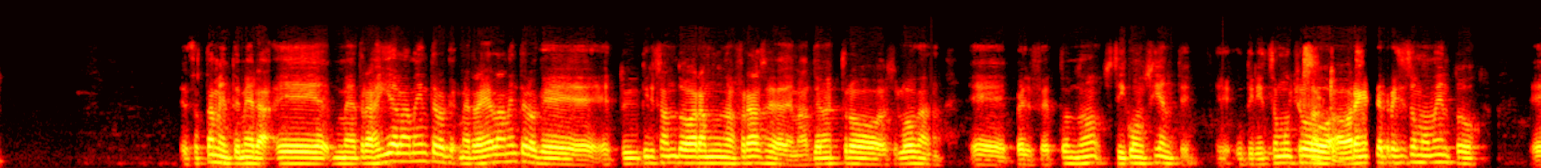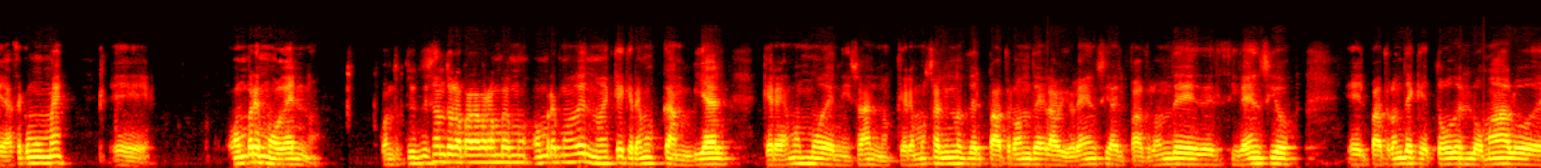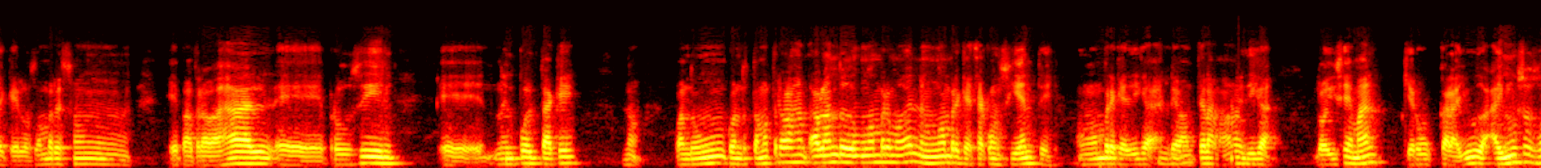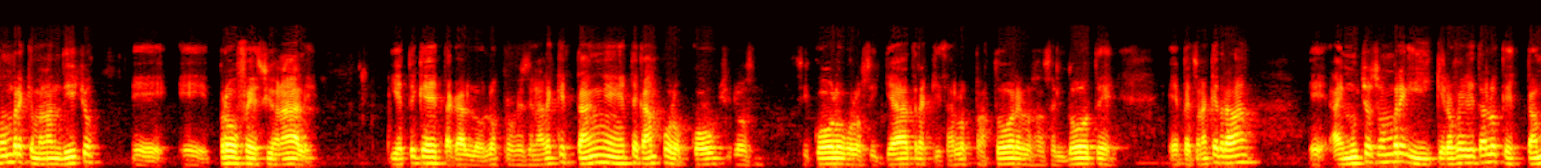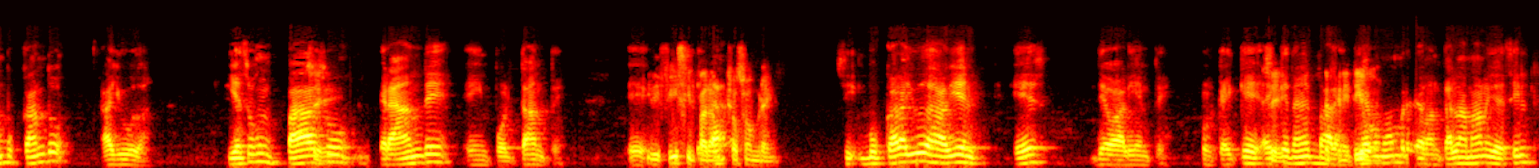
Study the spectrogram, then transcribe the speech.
Exactamente, mira, eh, me traje a la mente lo que me traje a la mente lo que estoy utilizando ahora una frase, además de nuestro eslogan, eh, perfecto, no, sí consciente. Eh, utilizo mucho ahora en este preciso momento, hace como un mes, hombres modernos. Cuando estoy utilizando la palabra hombre, hombre moderno es que queremos cambiar queremos modernizarnos, queremos salirnos del patrón de la violencia, el patrón del silencio, el patrón de que todo es lo malo, de que los hombres son eh, para trabajar, eh, producir, eh, no importa qué. No, cuando, un, cuando estamos trabajando, hablando de un hombre moderno, es un hombre que sea consciente, un hombre que diga, levante la mano y diga, lo hice mal, quiero buscar ayuda. Hay muchos hombres que me lo han dicho, profesionales, y esto hay que destacarlo, los profesionales que están en este campo, los coaches, los psicólogos, los psiquiatras, quizás los pastores, los sacerdotes, eh, personas que trabajan, eh, hay muchos hombres y quiero felicitarlos que están buscando ayuda. Y eso es un paso grande e importante. Eh, y difícil para muchos hombres. Sí, buscar ayuda, Javier, es de valiente, porque hay que, hay que tener valentía como hombre, levantar la mano y decir,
